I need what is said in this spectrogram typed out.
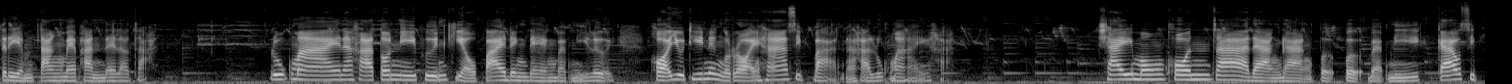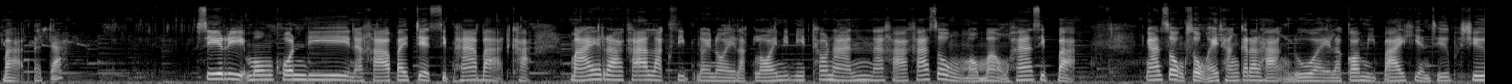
เตรียมตั้งแม่พันธุ์ได้แล้วจ้ะ ลูกไม้นะคะ ต้นนี้พื้นเขียวป้ายแดงๆ แบบนี้เลย ขออยู่ที่ 150 บาทนะคะ ลูกไม้ค่ะชัยมงคลจ้าด่างๆ เปอะๆแบบนี้ 90 บาทนะจ๊ะ สิริมงคลดีนะคะไป 75 บาทค่ะ ไม้ราคาหลักสิบหน่อยๆ หลักร้อยนิดๆ เท่านั้นนะคะ ค่าส่งเหมาเหมา50 บาท งานส่งส่งให้ทั้งกระถางด้วย แล้วก็มีป้ายเขียนชื่อชื่อ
